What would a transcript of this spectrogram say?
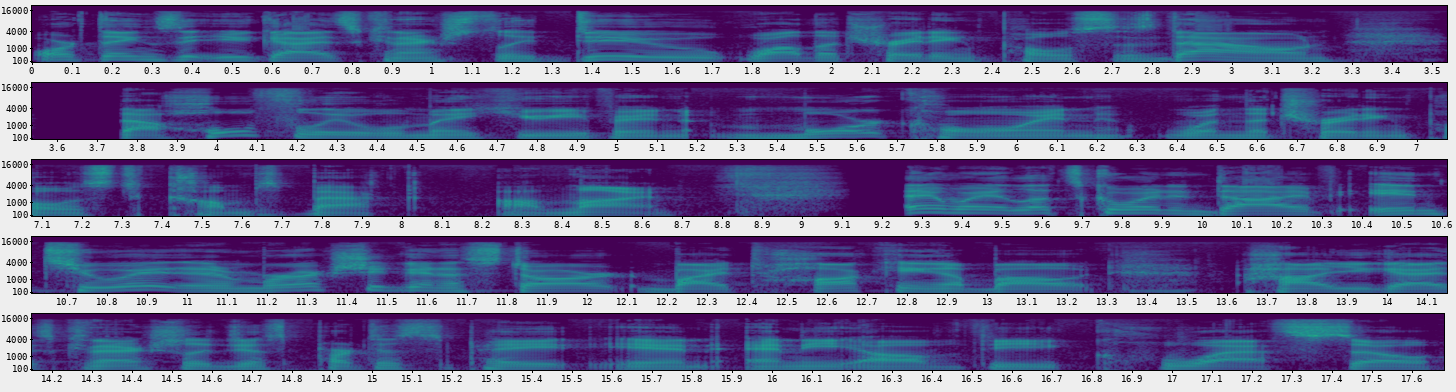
or things that you guys can actually do while the trading post is down that hopefully will make you even more coin when the trading post comes back online Anyway, let's go ahead and dive into it. And we're actually going to start by talking about how you guys can actually just participate in any of the quests. So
